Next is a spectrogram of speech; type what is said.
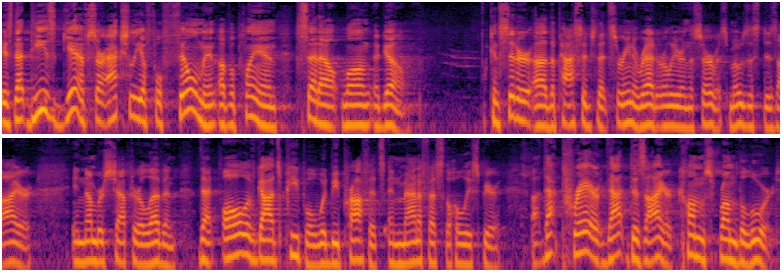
is that these gifts are actually a fulfillment of a plan set out long ago. Consider uh, the passage that Serena read earlier in the service Moses' desire in Numbers chapter 11 that all of God's people would be prophets and manifest the Holy Spirit uh, that prayer, that desire comes from the Lord.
